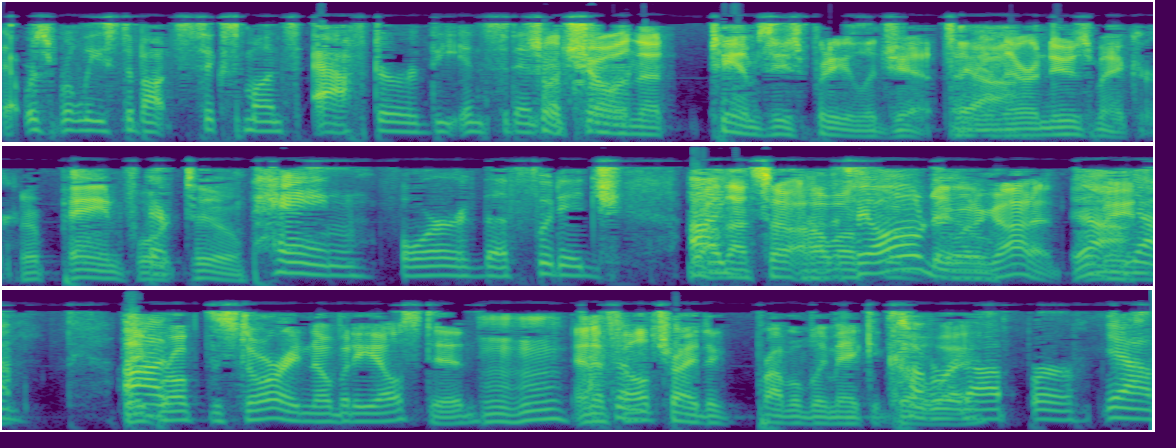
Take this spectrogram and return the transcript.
that was released about six months after the incident. So it's occurred. showing that TMZ is pretty legit. I Yeah. mean, they're a newsmaker. They're paying for it too. paying for the footage. Well, Uh, that's how, how else They all would- they would have got it. Yeah. I mean, Yeah. They Uh, broke the story. Nobody else did. Mm-hmm. NFL tried to probably make it go cover away. it up or yeah.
